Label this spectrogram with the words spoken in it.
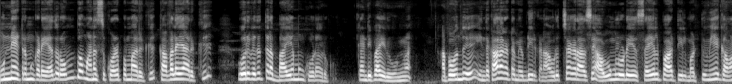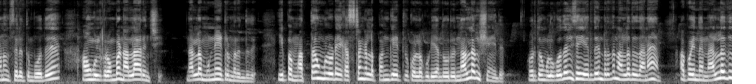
முன்னேற்றமும் கிடையாது. ரொம்ப மனசு குழப்பமாக இருக்குது கவலையாக இருக்குது ஒரு விதத்தில் பயமும் கூட இருக்கும். கண்டிப்பாக இது உண்மை. அப்போ வந்து இந்த காலகட்டம் எப்படி இருக்குன்னா உற்சக ராசி அவங்களுடைய செயல்பாட்டில் மட்டுமே கவனம் செலுத்தும் போது அவங்களுக்கு ரொம்ப நல்லா இருந்துச்சு. நல்ல முன்னேற்றம் இருந்தது. இப்போ மற்றவங்களுடைய கஷ்டங்களில் பங்கேற்று கொள்ளக்கூடிய அந்த ஒரு நல்ல விஷயம் இது. ஒருத்தவங்களுக்கு உதவி செய்கிறதுன்றது நல்லது தானே? அப்போ இந்த நல்லது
